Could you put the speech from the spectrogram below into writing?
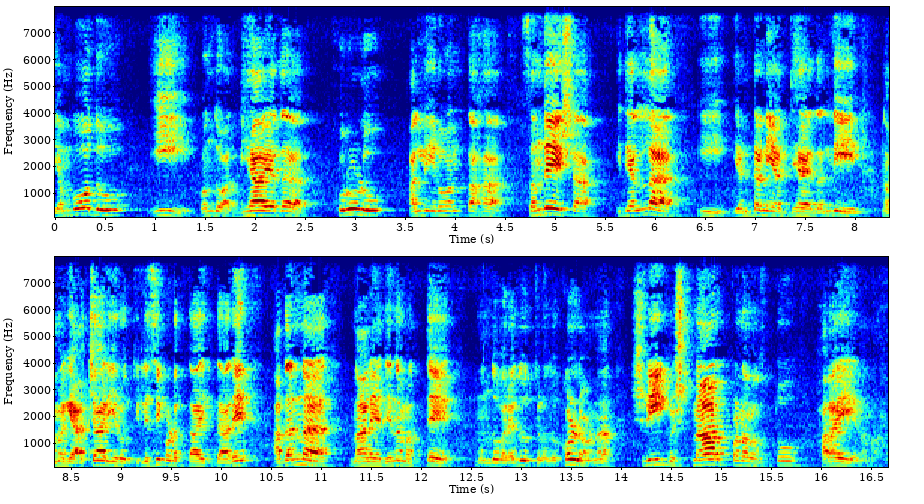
ಎಂಬುದು ಈ ಒಂದು ಅಧ್ಯಾಯದ ಹುರುಳು ಅಲ್ಲಿ ಇರುವಂತಹ ಸಂದೇಶ. ಇದೆಲ್ಲ ಈ ಎಂಟನೇ ಅಧ್ಯಾಯದಲ್ಲಿ ನಮಗೆ ಆಚಾರ್ಯರು ತಿಳಿಸಿಕೊಡುತ್ತಾ ಇದ್ದಾರೆ. ಅದನ್ನು ನಾಳೆಯ ದಿನ ಮತ್ತೆ ಮುಂದುವರೆದು ತಿಳಿದುಕೊಳ್ಳೋಣ. ಶ್ರೀ ಕೃಷ್ಣಾರ್ಪಣ ವಸ್ತು ಹರಯೇ ನಮಃ.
